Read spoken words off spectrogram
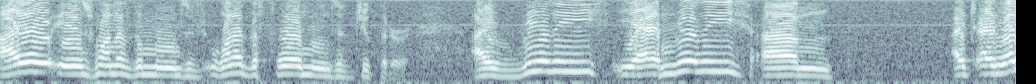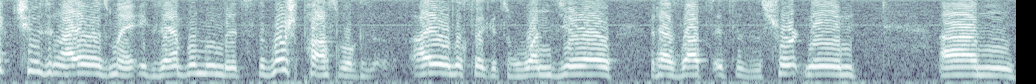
Io is one of the moons of one of the four moons of Jupiter. I really, yeah, and really, um, I, I like choosing Io as my example moon, but it's the worst possible because Io looks like it's a one zero. It has lots. It's the short name. Um,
